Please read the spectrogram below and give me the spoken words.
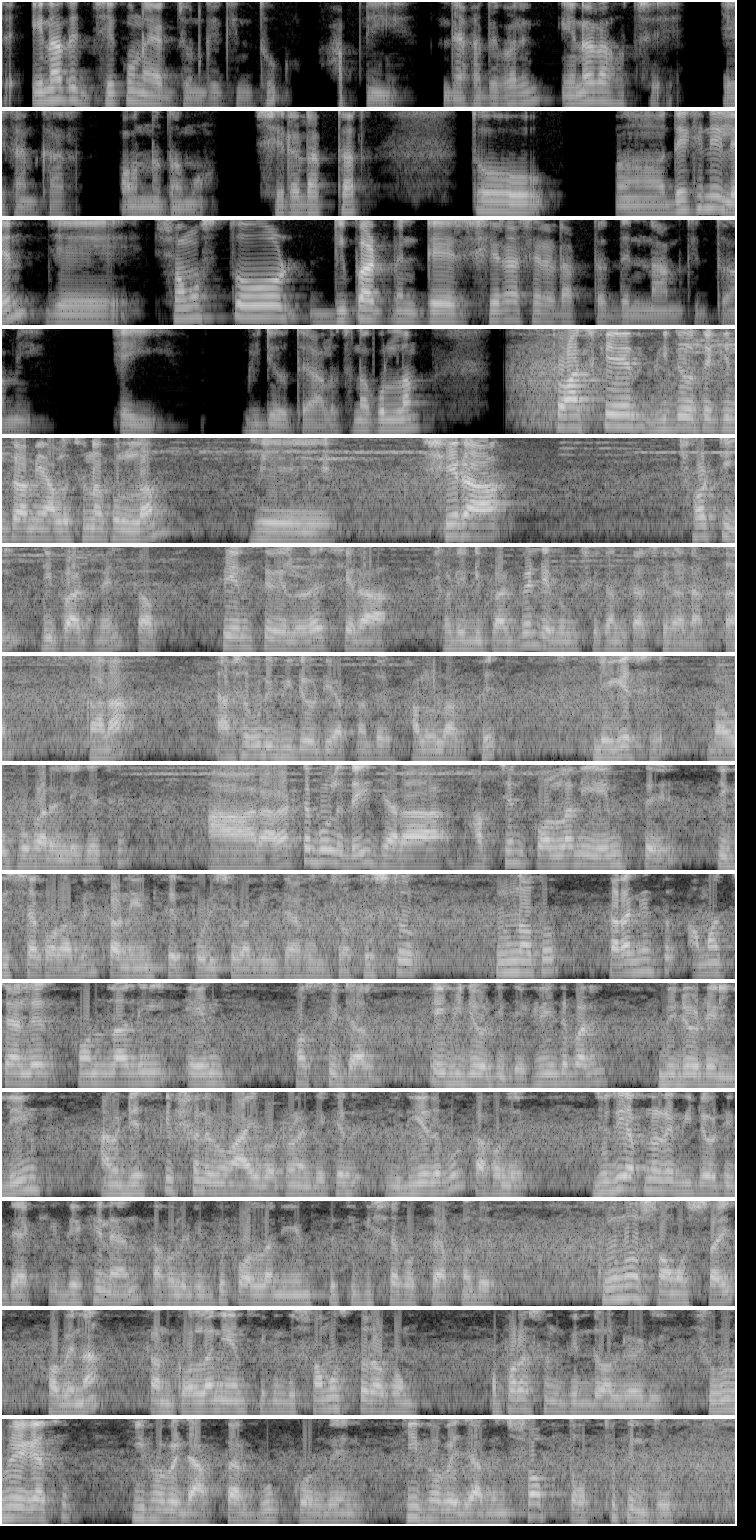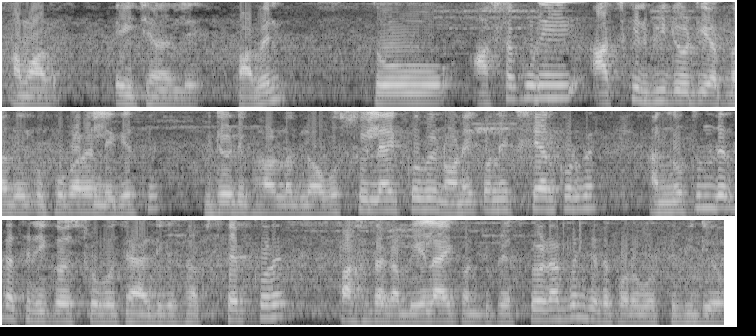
তো এনাদের যে কোনো একজনকে কিন্তু আপনি দেখাতে পারেন। এনারা হচ্ছে এখানকার অন্যতম সেরা ডাক্তার। তো দেখে নিলেন যে সমস্ত ডিপার্টমেন্টের সেরা সেরা ডাক্তারদের নাম কিন্তু আমি এই ভিডিওতে আলোচনা করলাম। তো আজকের ভিডিওতে কিন্তু আমি আলোচনা করলাম যে সেরা ছটি ডিপার্টমেন্ট অফ সিএমসি ভেলোরের সেরা ছটি ডিপার্টমেন্ট এবং সেখানকার সেরা ডাক্তার কারা? আশা করি ভিডিওটি আপনাদের ভালো লাগবে, লেগেছে বা উপকারে লেগেছে। আর আরেকটা বলে দেই, যারা ভাবছেন কল্যাণী এইমসে চিকিৎসা করাবেন, কারণ এইমসের পরিষেবা কিন্তু এখন যথেষ্ট উন্নত। তারা কিন্তু আমার চ্যানেলের কল্যাণী এইমস হসপিটাল এই ভিডিওটি দেখে নিতে পারেন। ভিডিওটির লিঙ্ক আমি ডিসক্রিপশন এবং আই বটনে দেখে দিয়ে দেবো। তাহলে যদি আপনারা ভিডিওটি দেখে দেখে নেন, তাহলে কিন্তু কল্যাণী এইমসে চিকিৎসা করতে আপনাদের কোনো সমস্যাই হবে না। কারণ কল্যাণী এমসে কিন্তু সমস্ত রকম অপারেশন কিন্তু অলরেডি শুরু হয়ে গেছে। কীভাবে ডাক্তার বুক করবেন, কীভাবে যাবেন, সব তথ্য কিন্তু আমার এই চ্যানেলে পাবেন। তো আশা করি আজকের ভিডিওটি আপনাদের উপকারে লেগেছে। ভিডিওটি ভালো লাগলে অবশ্যই লাইক করবেন, অনেক অনেক শেয়ার করবেন। আর নতুনদের কাছে রিকোয়েস্ট করব চ্যানেলটিকে সাবস্ক্রাইব করে পাশে থাকা বেল আইকনটি প্রেস করে রাখবেন, যাতে পরবর্তী ভিডিও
